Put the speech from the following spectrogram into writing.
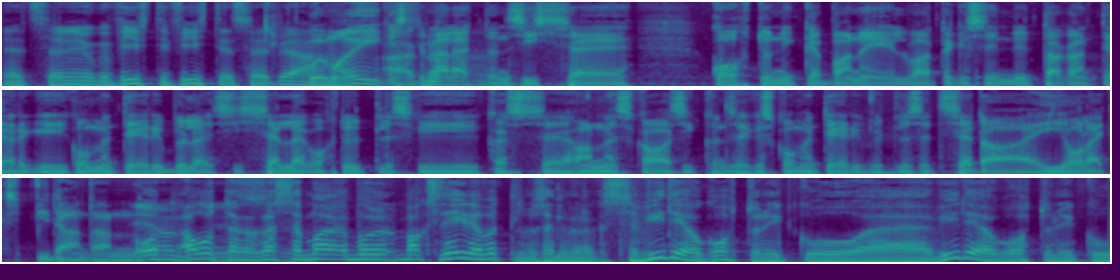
et see on nagu fifty-fifty, et sa ei pea. kui ma õigesti aga... mäletan, siis see kohtunike paneel, vaata, kes siin nüüd tagantjärgi kommenteerib üle, siis selle kohta ütleski, kas Hannes Kaasik on see, kes kommenteerib, ütles, et seda ei oleks pidanud andma. oota, oota, aga kas see, ma, ma hakkasin eile mõtlema selle peale, kas see videokohtuniku, videokohtuniku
